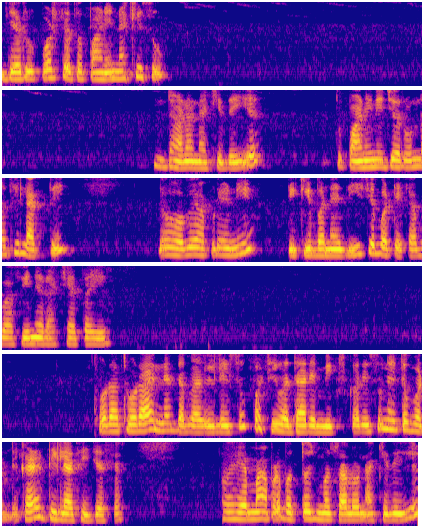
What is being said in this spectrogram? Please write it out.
જરૂર પડશે તો પાણી નાખીશું. ધાણા નાખી દઈએ. તો પાણીની જરૂર નથી લાગતી. તો હવે આપણે એની ટીકી બનાવી દઈએ છીએ, બટેકા બાફીને રાખ્યા હતા એ. થોડા થોડા એને દબાવી લઈશું, પછી વધારે મિક્સ કરીશું, નહીં તો બટેકા ઢીલા થઈ જશે. હવે એમાં આપણે બધો જ મસાલો નાખી દઈએ.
